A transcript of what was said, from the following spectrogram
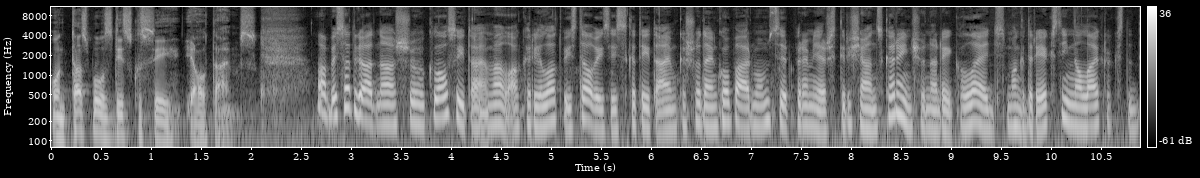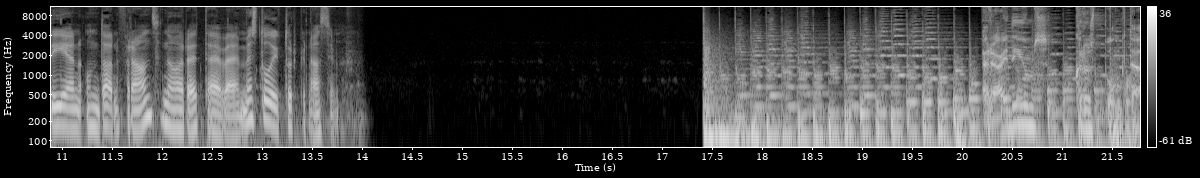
Un tas būs diskusija jautājums. Labi, es atgādināšu klausītājiem vēlāk arī Latvijas televīzijas skatītājiem, ka šodien kopā ar mums ir premjeras Krišāns Kariņš un arī kolēģis Magda Rieksniņa no laikraksta Diena un Dana Franci no RTV. Mēs tulīt turpināsim. Raidījums Krustpunktā.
